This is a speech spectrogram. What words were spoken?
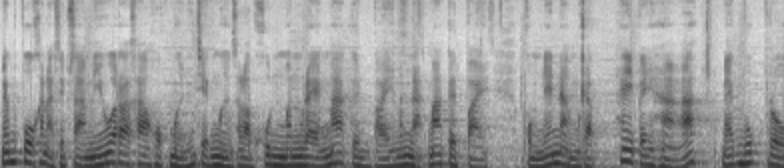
MacBook Pro ขนาด 13 นิ้ว ราคา 60,000ถึง70,000สำหรับคุณมันแรงมากเกินไป มันหนักมากเกินไป ผมแนะนำครับ ให้ไปหา MacBook Pro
